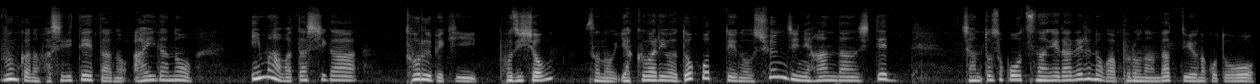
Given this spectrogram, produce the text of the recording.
文化のファシリテーターの間の今私が取るべきポジションその役割はどこっていうのを瞬時に判断してちゃんとそこをつなげられるのがプロなんだっていうようなことを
